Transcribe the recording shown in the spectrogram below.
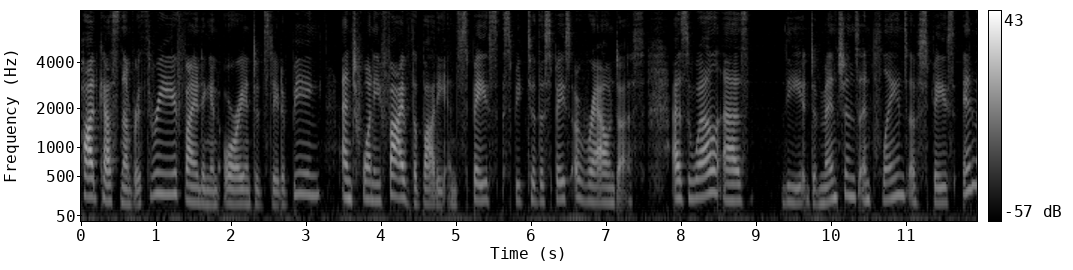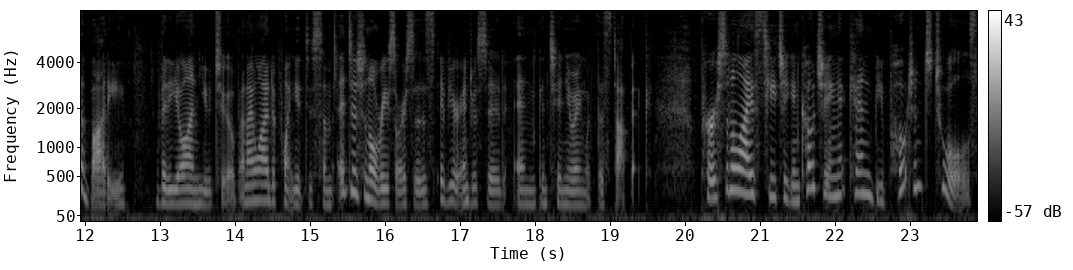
Podcast number three, Finding an Oriented State of Being, and 25, The Body and Space, speak to the space around us, as well as the dimensions and planes of space in the body video on YouTube, and I wanted to point you to some additional resources if you're interested in continuing with this topic. Personalized teaching and coaching can be potent tools,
